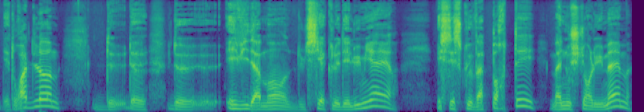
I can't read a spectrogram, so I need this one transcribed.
des droits de l'homme, de, de, de, évidemment du siècle des Lumières. Et c'est ce que va porter Manouchian lui-même.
